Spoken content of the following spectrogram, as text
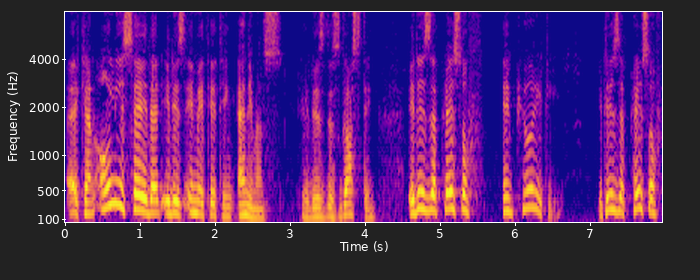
I can only say that it is imitating animals. It is disgusting. It is a place of impurity. It is a place of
